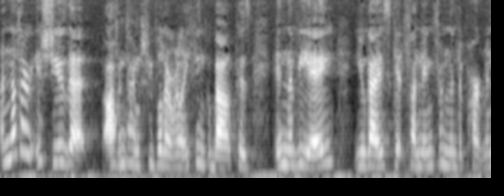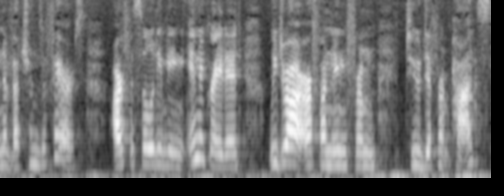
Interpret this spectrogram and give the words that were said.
Another issue that oftentimes people don't really think about because in the VA, you guys get funding from the Department of Veterans Affairs. Our facility being integrated, we draw our funding from two different pots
